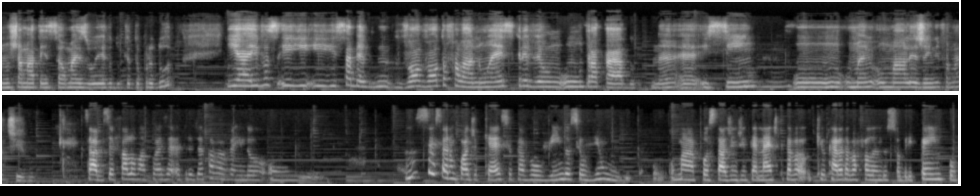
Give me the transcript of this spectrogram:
não chamar atenção mais o erro do que o teu produto. E aí você e, e, e saber, volta a falar, não é escrever um, um tratado, né? É, e sim uhum. um, uma, uma legenda informativa. Sabe, você falou uma coisa, outro dia eu estava vendo um, não sei se era um podcast, eu estava ouvindo, se eu vi um, uma postagem de internet que, tava, que o cara estava falando sobre tempo,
